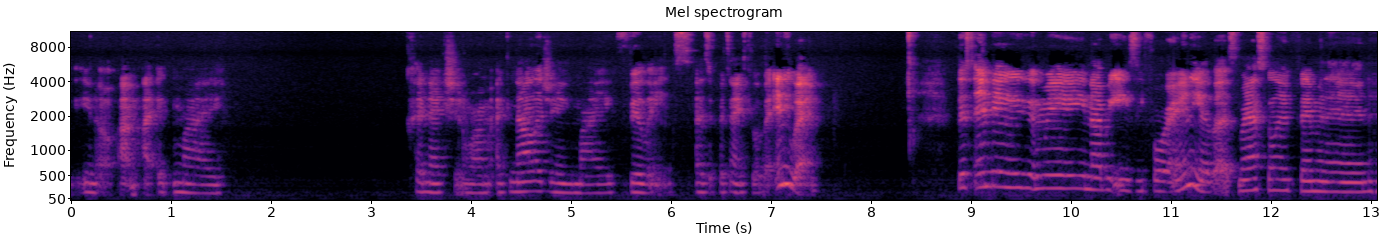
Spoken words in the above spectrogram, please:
you know, I'm, I, my connection, or I'm acknowledging my feelings as it pertains to it. But anyway, this ending may not be easy for any of us, masculine, feminine,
